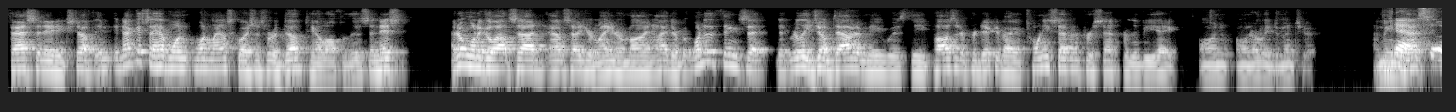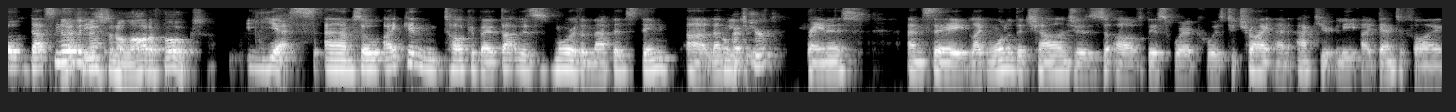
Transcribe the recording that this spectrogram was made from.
fascinating stuff. And, and I guess I have one one last question, sort of dovetail off of this. And this, I don't want to go outside outside your lane or mine either. But one of the things that that really jumped out at me was the positive predictive value of 27% for the VA on on early dementia. I mean, yeah, that's, so that's nobody missing a lot of folks. Yes. Um, so I can talk about that is more of a methods thing. Uh, let okay, me sure. train it and say like one of the challenges of this work was to try and accurately identify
